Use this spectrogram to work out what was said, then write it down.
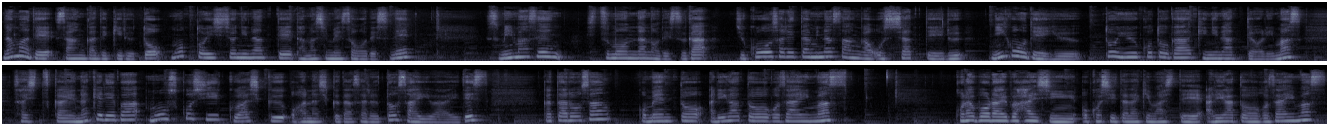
生で参加できるともっと一緒になって楽しめそうですね。すみません、質問なのですが、受講された皆さんがおっしゃっている2語で言うということが気になっております。差し支えなければもう少し詳しくお話しくださると幸いです。ガタロさんコメントありがとうございます。コラボライブ配信お越しいただきましてありがとうございます。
